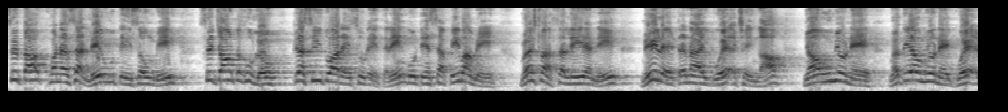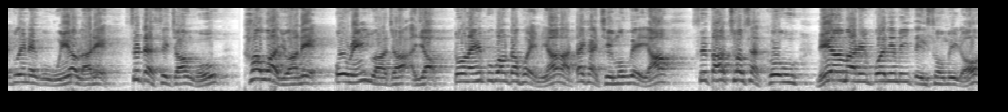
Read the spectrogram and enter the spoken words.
စစ်သား84ဦးသေဆုံးပြီးစစ်ကြောင်းတစ်ခုလုံးပျက်စီးသွားတယ်ဆိုတဲ့သတင်းကိုတင်ဆက်ပေးပါမယ်။မတ်လ14ရက်နေ့နေ့လယ်တနာရီခွဲအချိန်ကညောင်ဦးမြို့နယ်ငတယောက်မြို့နယ်ခွဲအတွင်းထဲကိုဝင်ရောက်လာတဲ့စစ်တပ်စစ်ကြောင်းကို ထဝရွာနဲ့အိုရင်းရွာကြားအရောက်တော်လိုင်းပူပေါင်းတပ်ဖွဲ့များကတိုက်ခိုက်ချင်းမုန်းခဲ့ရာစစ်သား69ဦးနေရာမှာတင်ပွဲချင်းပြီးသေဆုံးပြီးတော့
